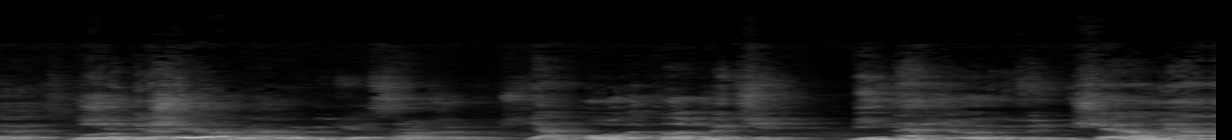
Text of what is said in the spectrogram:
Evet. Bu işe, biraz- işe yaramayan örgüt üyesini harcar demişti. Yani orada kalabilmek için binlerce örgütün işe yaramayan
